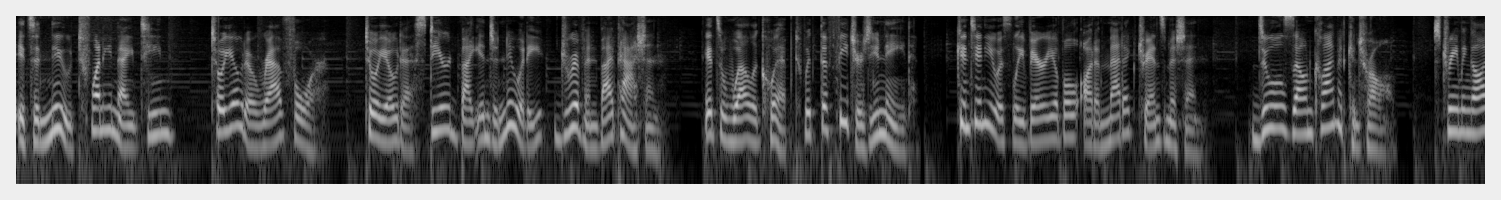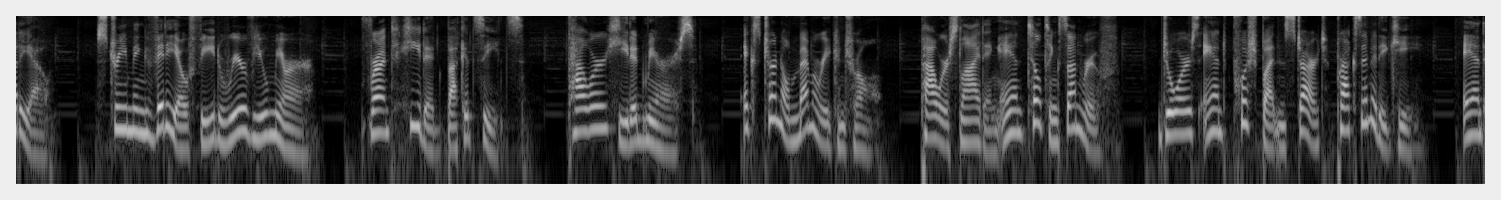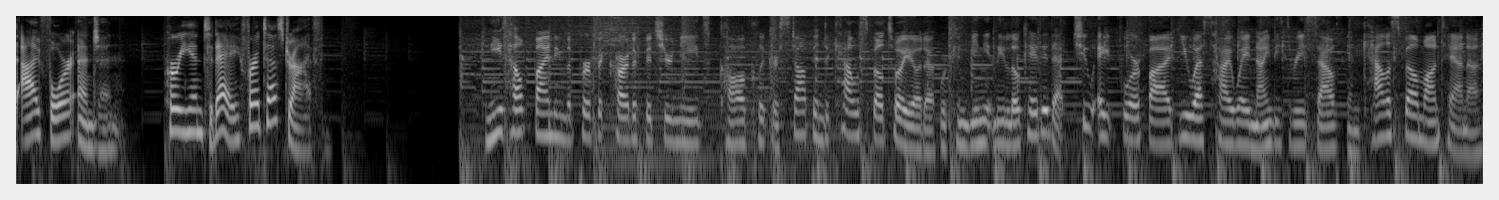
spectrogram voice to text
It's a new 2019 Toyota RAV4. Toyota steered by ingenuity, driven by passion. It's well equipped with the features you need. Continuously variable automatic transmission, dual zone climate control, streaming audio, streaming video feed rear view mirror, front heated bucket seats, power heated mirrors, external memory control, power sliding and tilting sunroof, doors and push button start proximity key, and i4 engine. Hurry in today for a test drive. Need help finding the perfect car to fit your needs? Call, click, or stop into Kalispell Toyota. We're conveniently located at 2845 US Highway 93 South in Kalispell, Montana.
